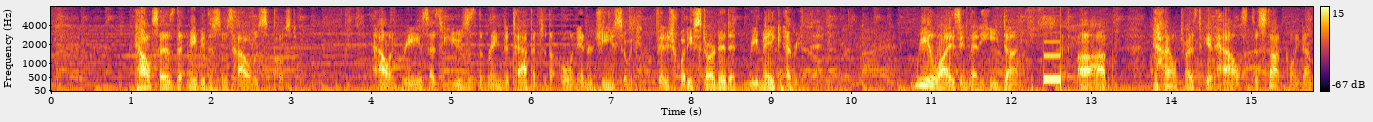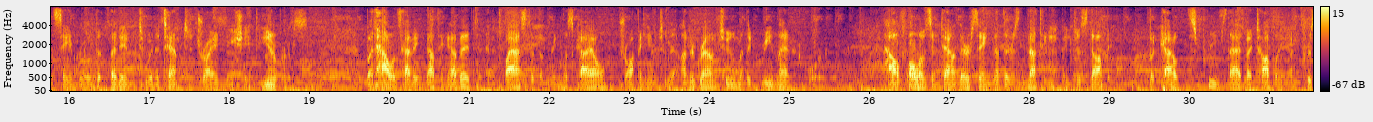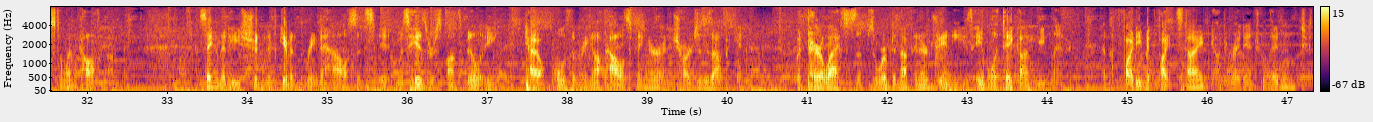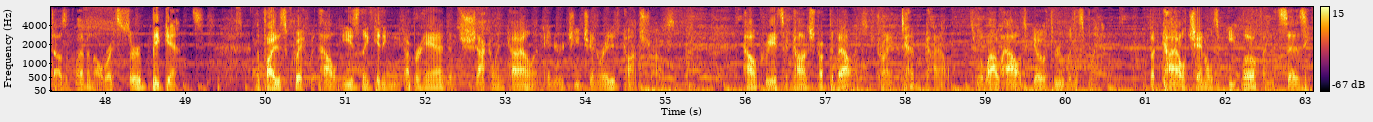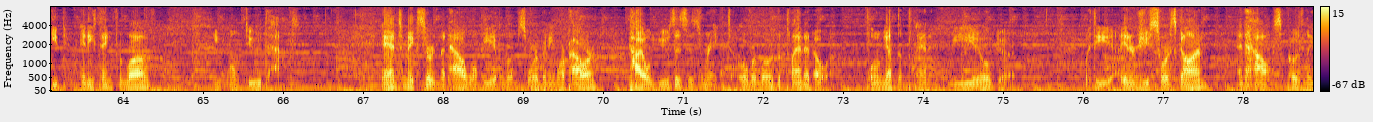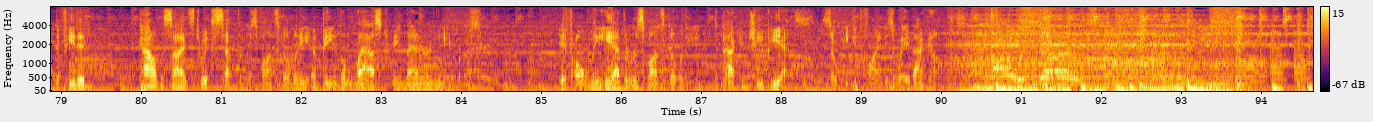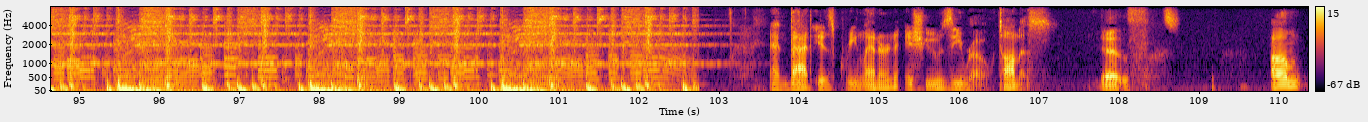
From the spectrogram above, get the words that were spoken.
Kyle says that maybe this was how it was supposed to be. Hal agrees as he uses the ring to tap into the Oan energy so he can finish what he started and remake everything. Realizing that he done up, Kyle tries to get Hal to stop going down the same road that led him to an attempt to try and reshape the universe. But Hal is having nothing of it and blasts at the ringless Kyle, dropping him to the underground tomb of the Green Lantern Corps. Hal follows him down there, saying that there's nothing he can do to stop him, but Kyle disproves that by toppling a crystalline coffin on him. Saying that he shouldn't have given the ring to Hal since it was his responsibility, Kyle pulls the ring off Hal's finger and charges it up again. But Parallax has absorbed enough energy and he is able to take on Green Lantern. And the Fighty McFightenstein, copyright Andrew Layden, 2011, all rights reserved, begins. The fight is quick, with Hal easily getting the upper hand and shackling Kyle in energy-generated constructs. Hal creates a construct of Alex to try and tempt Kyle to allow Hal to go through with his plan. But Kyle channels Meatloaf and says he'd do anything for love. He won't do that. And to make certain that Hal won't be able to absorb any more power, Kyle uses his ring to overload the planet Oa, blowing up the planet real good. With the energy source gone, and Hal supposedly defeated, Kyle decides to accept the responsibility of being the last Green Lantern in the universe. If only he had the responsibility to pack a GPS so he could find his way back home. And that is Green Lantern issue zero. Thomas. Yes. Um,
